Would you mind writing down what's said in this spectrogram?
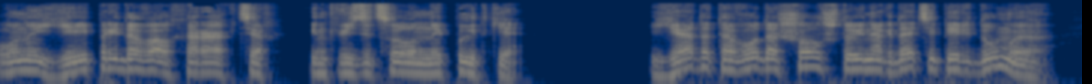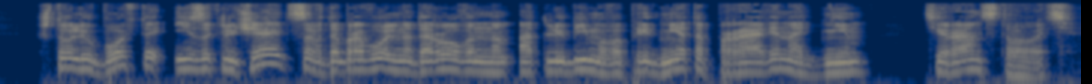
он и ей придавал характер инквизиционной пытки. Я до того дошел, что иногда теперь думаю, что любовь-то и заключается в добровольно дарованном от любимого предмета праве над ним тиранствовать.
